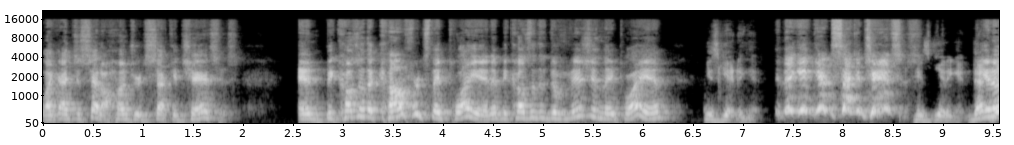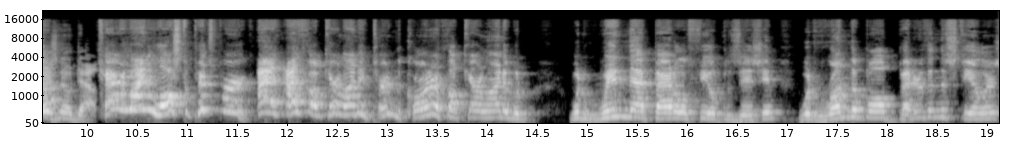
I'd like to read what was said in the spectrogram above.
like I just said, a hundred second chances. And because of the conference they play in, and because of the division they play in, He's getting it. they get getting second chances. He's getting it. That, You know, there's no doubt. Carolina lost to Pittsburgh. I, I thought Carolina turned the corner. I thought Carolina would would win that battle of field position, would run the ball better than the Steelers.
